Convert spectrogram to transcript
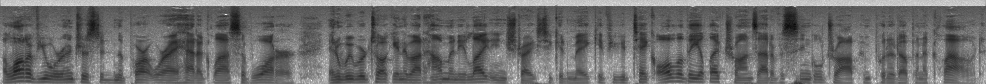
A lot of you were interested in the part where I had a glass of water, and we were talking about how many lightning strikes you could make if you could take all of the electrons out of a single drop and put it up in a cloud.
